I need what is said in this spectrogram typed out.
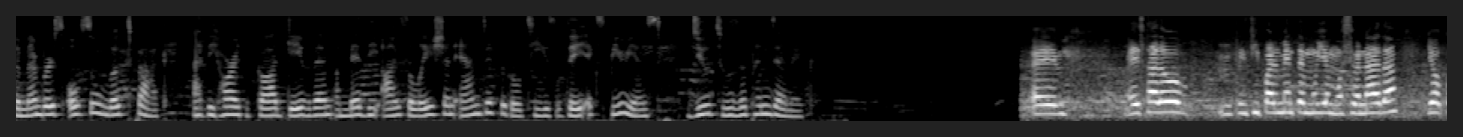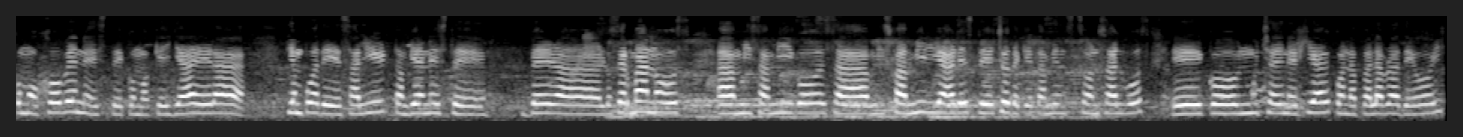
the members also looked back at the heart that God gave them amid the isolation and difficulties they experienced due to the pandemic. Eh, he estado principalmente muy emocionada. Yo como joven, este, como que ya era tiempo de salir, también este, ver a los hermanos, a mis amigos, a mis familiares, de hecho de que también son salvos, eh, con mucha energía, con la palabra de hoy,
